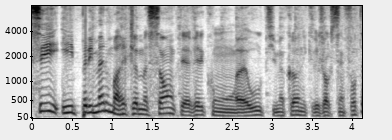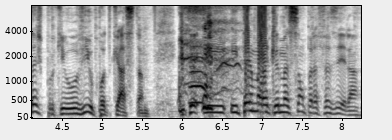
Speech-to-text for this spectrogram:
Sim, e primeiro uma reclamação que tem a ver com a última crónica dos Jogos Sem Fronteiras, porque eu ouvi o podcast e, te- e- e tenho uma reclamação para fazer. hein.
